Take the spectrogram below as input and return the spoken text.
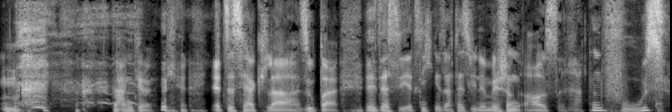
Danke. Jetzt ist ja klar. Super. Dass du jetzt nicht gesagt hast, wie eine Mischung aus Rattenfuß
